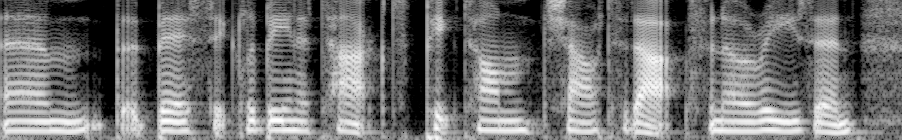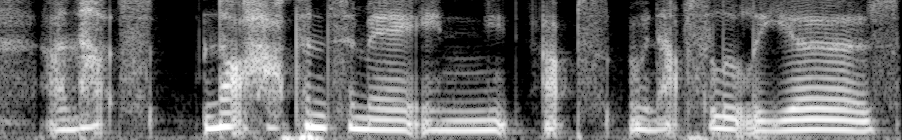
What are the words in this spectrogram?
um, that had basically been attacked, picked on, shouted at for no reason. And that's not happened to me in, abs- in absolutely years.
